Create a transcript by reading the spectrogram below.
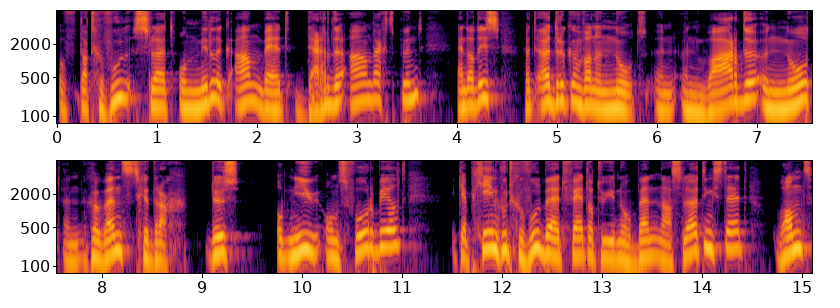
of dat gevoel sluit onmiddellijk aan bij het derde aandachtspunt. En dat is het uitdrukken van een nood. Een, een waarde, een nood, een gewenst gedrag. Dus opnieuw ons voorbeeld. Ik heb geen goed gevoel bij het feit dat u hier nog bent na sluitingstijd, want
